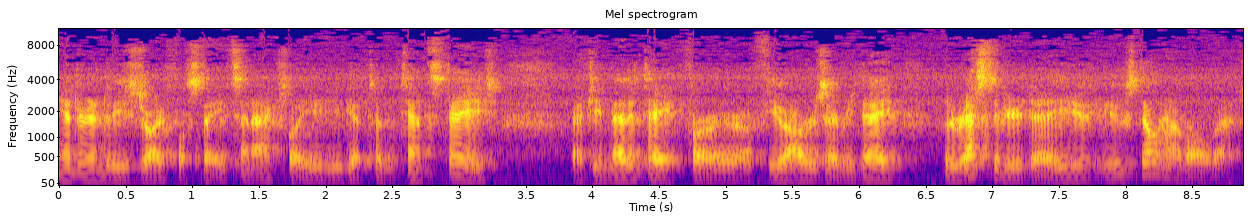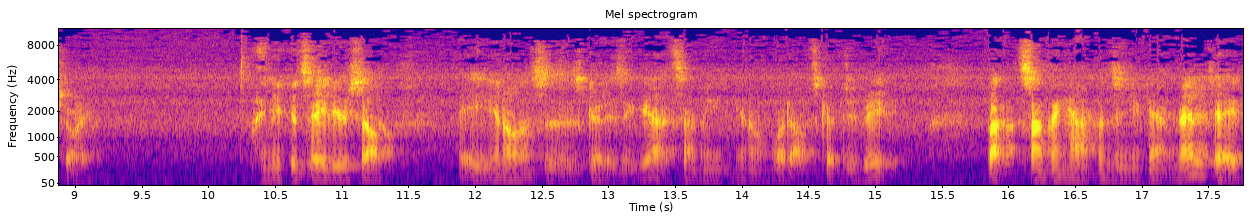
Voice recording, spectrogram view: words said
enter into these joyful states, and actually you get to the 10th stage. If you meditate for a few hours every day, the rest of your day you, you still have all that joy. And you could say to yourself, hey, you know, this is as good as it gets. I mean, you know, what else could you be? But something happens and you can't meditate,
